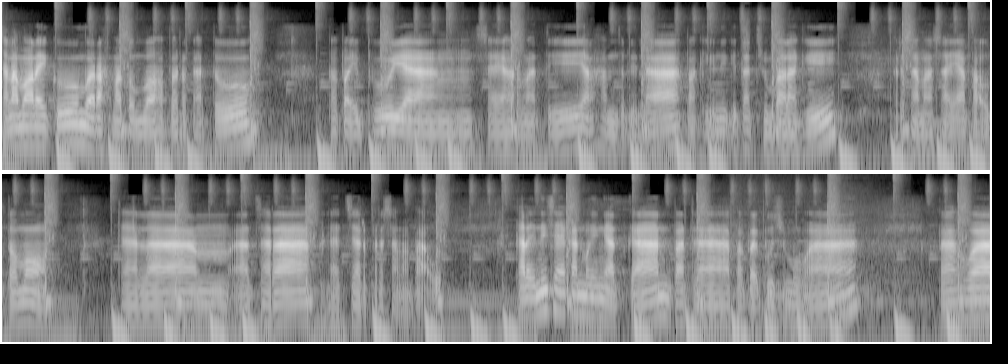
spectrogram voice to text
Assalamualaikum warahmatullahi wabarakatuh. Bapak Ibu yang saya hormati Alhamdulillah pagi ini kita jumpa lagi bersama saya Pak Utomo dalam acara belajar bersama Pak Ud Kali ini saya akan mengingatkan pada Bapak Ibu semua bahwa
